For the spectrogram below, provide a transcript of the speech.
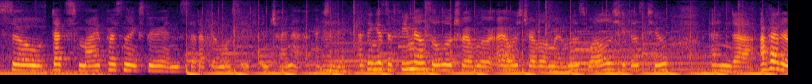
So that's my personal experience that I feel most safe in China actually. Mm. I think as a female solo traveler, I always travel on my own as well, she does too. And uh, I've had a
